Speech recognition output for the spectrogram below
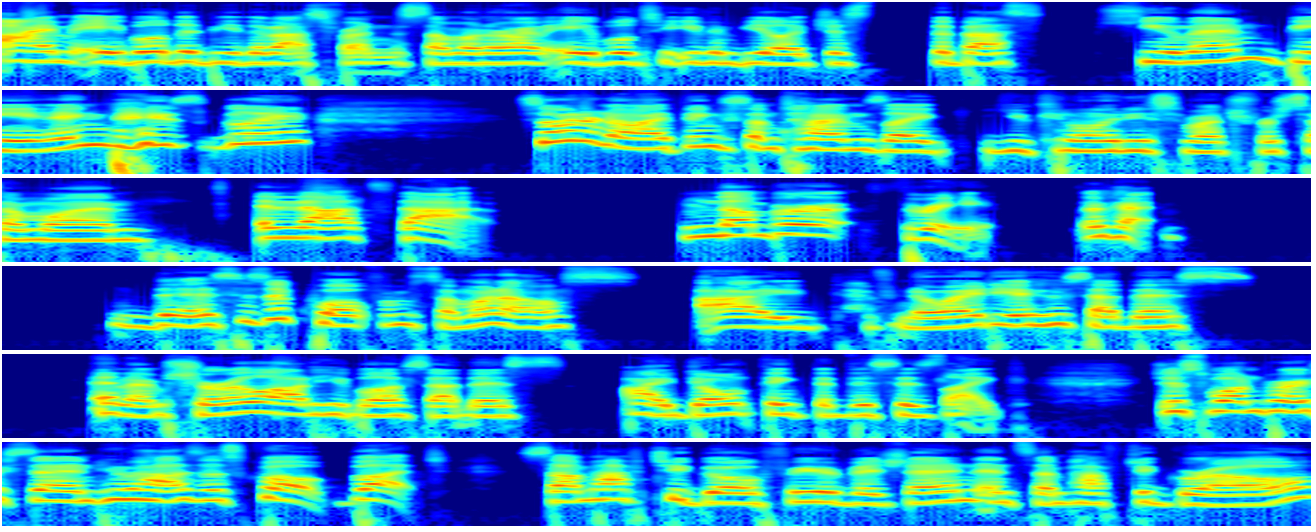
I'm able to be the best friend to someone, or I'm able to even be like just the best human being, basically. So I don't know. I think sometimes like you can only do so much for someone, and that's that. Number three. Okay. This is a quote from someone else. I have no idea who said this and I'm sure a lot of people have said this. I don't think that this is like just one person who has this quote, but some have to go for your vision and some have to grow.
